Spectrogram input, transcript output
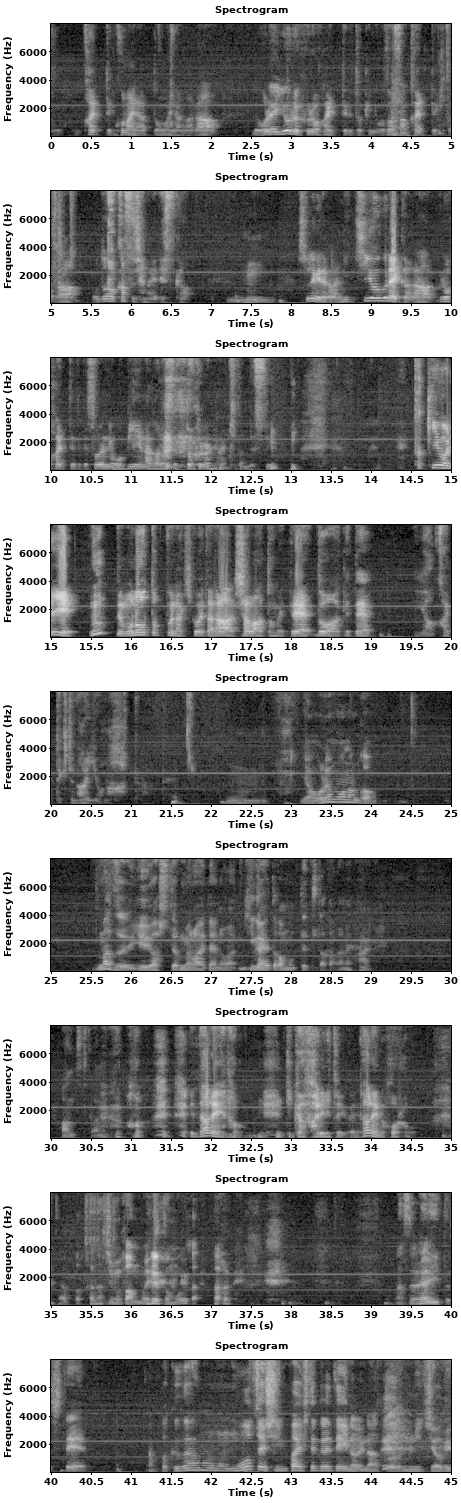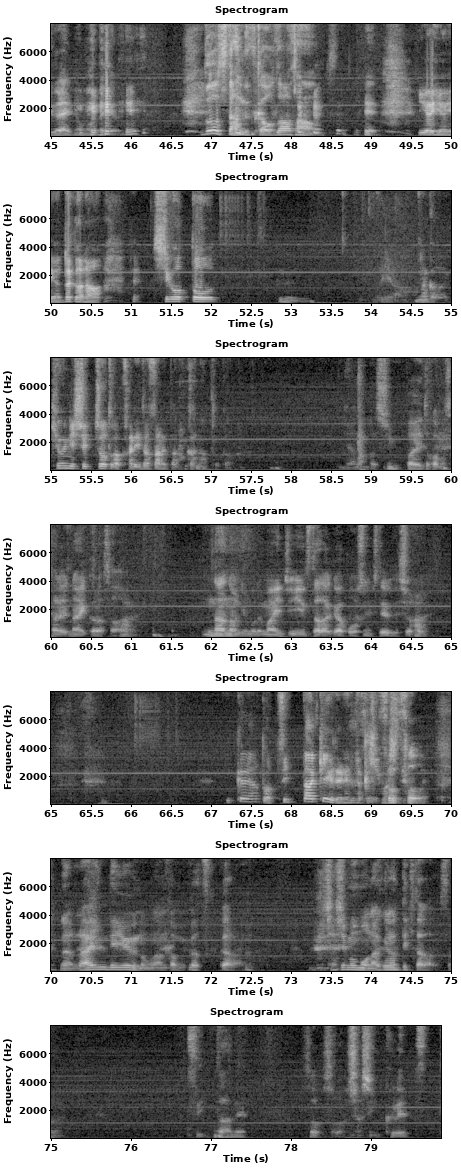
帰ってこないなって思いながら、で、俺夜風呂入ってる時に小沢さん帰ってきたら、驚かすじゃないですか。うん。正直だから日曜ぐらいから風呂入ってる時、それに怯えながらずっと風呂に入ってたんですよ。時折、ん？って物音っぽいのが聞こえたら、シャワー止めて、ドア開けて、いや、帰ってきてないよな、ってなって。うん。いや、俺もなんか、まず言わせてもらいたいのは、着替えとか持ってってたからね。はい。パンツとかね。え誰へのリカバリーというか、誰のフォロー？やっぱ悲しむファンもいると思うから。まあ、それはいいとして、やっぱ久我ももうちょい心配してくれていいのになって、俺も日曜日ぐらいに思ったけど。え どうしたんですか、小沢さん。いやいやいや、だから、仕事、うん、いや、なんか急に出張とか借り出されたのかなとか。いやなんか心配とかもされないからさ、はなのに俺毎日インスタだけは更新してるでしい。ょ。はい。一回あとはツイッター経由で連絡来まそうしたよね。そう。だから LINE で言うのもなんかムカつくから、写真ももうなくなってきたからさ、ツイッターで、そろそろ写真くれっつって。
